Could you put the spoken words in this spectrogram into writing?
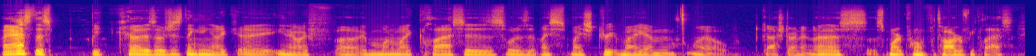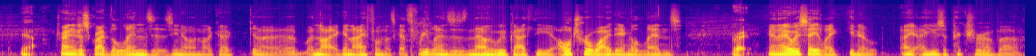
I asked this because I was just thinking, like, uh, you know, if uh, in one of my classes, what is it? My my street, my um, oh gosh darn it, uh, s- smartphone photography class. Yeah. Trying to describe the lenses, you know, and like a uh, not like an iPhone that's got three lenses. And now we've got the ultra wide angle lens. Right. And I always say, like, you know, I, I use a picture of a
